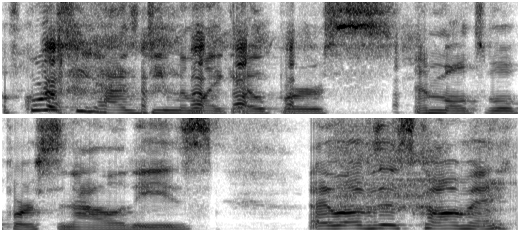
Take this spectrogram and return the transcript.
of course he has demon like outbursts and multiple personalities. I love this comment.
